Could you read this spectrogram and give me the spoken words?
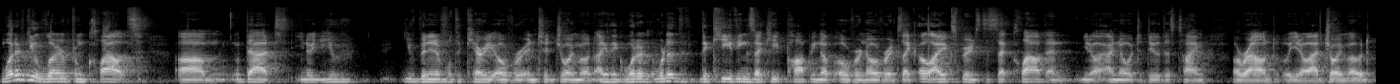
what have you learned from Klout um, that you know you've you've been able to carry over into joy mode i think what are what are the key things that keep popping up over and over it's like oh i experienced this at Klout, and you know i know what to do this time around you know at joy mode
